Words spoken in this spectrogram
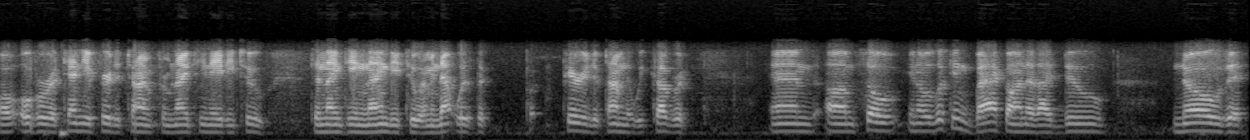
over a 10 year period of time from 1982 to 1992. I mean, that was the period of time that we covered. And um, so, you know, looking back on it, I do know that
